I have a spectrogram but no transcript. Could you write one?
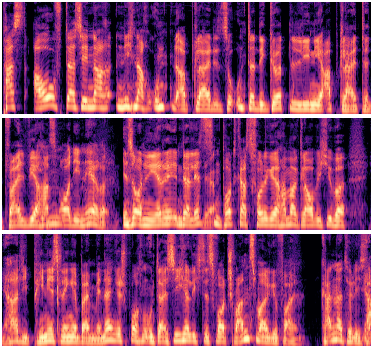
passt auf, dass ihr nach, nicht nach unten abgleitet, so unter die Gürtellinie abgleitet, weil wir Ins haben Ordinäre. ins Ordinäre in der letzten Podcast-Folge haben wir, glaube ich, über ja die Penislänge bei Männern gesprochen und da ist sicherlich das Wort Schwanz mal gefallen. Kann natürlich Ja.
